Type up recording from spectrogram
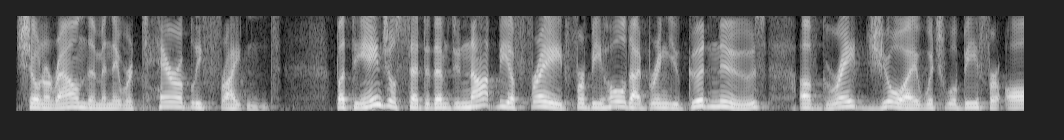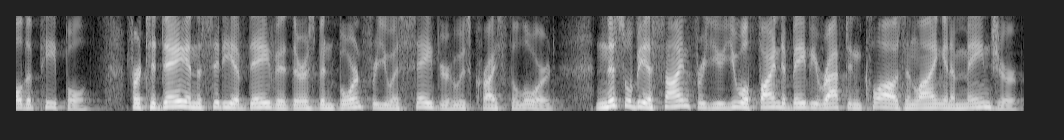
shone around them, and they were terribly frightened. But the angel said to them, Do not be afraid, for behold, I bring you good news of great joy, which will be for all the people. For today in the city of David there has been born for you a Savior who is Christ the Lord. And this will be a sign for you. You will find a baby wrapped in cloths and lying in a manger.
